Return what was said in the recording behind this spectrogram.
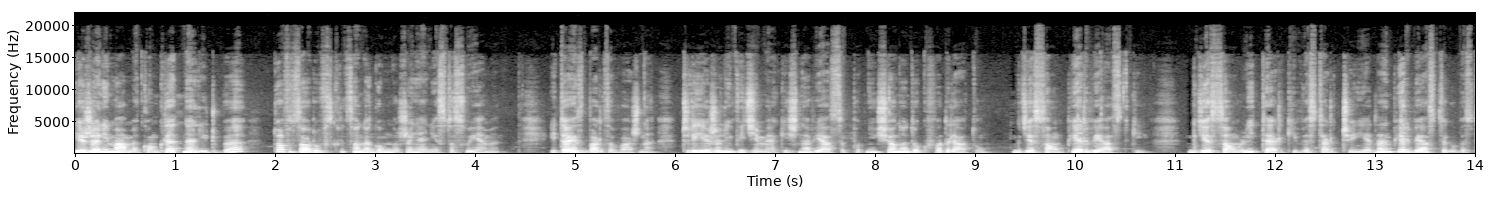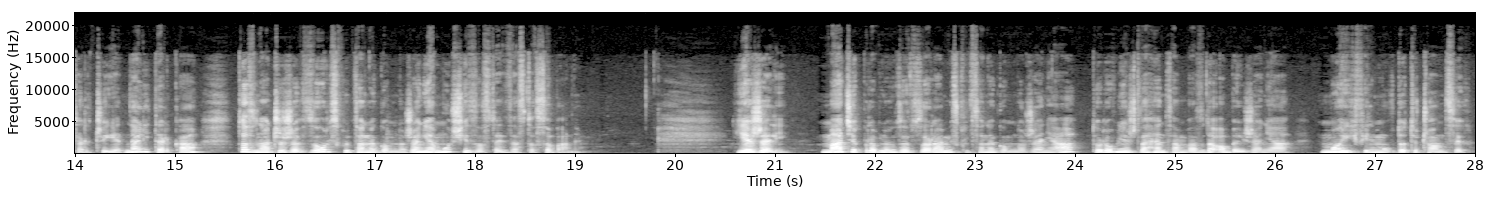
Jeżeli mamy konkretne liczby, to wzorów skróconego mnożenia nie stosujemy. I to jest bardzo ważne. Czyli jeżeli widzimy jakieś nawiasy podniesione do kwadratu, gdzie są pierwiastki, gdzie są literki, wystarczy jeden pierwiastek, wystarczy jedna literka, to znaczy, że wzór skróconego mnożenia musi zostać zastosowany. Jeżeli macie problem ze wzorami skróconego mnożenia, to również zachęcam Was do obejrzenia moich filmów dotyczących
